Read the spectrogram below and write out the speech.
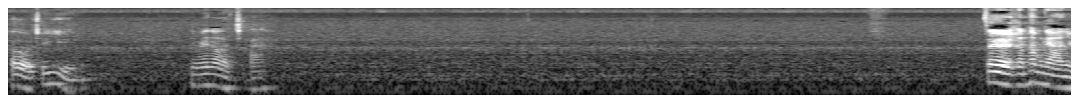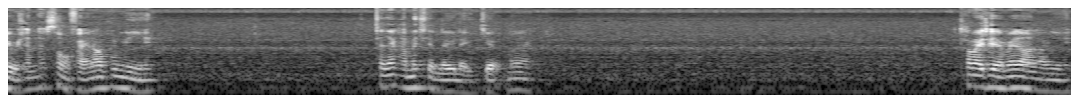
Hello เจ้าหญิงยังไม่นอนหรอจ๊ะเจอฉันทำงานอยู่ฉันส่งไฟนอลพรุ่งนี้ ฉันยังทำไม่เสร็จเลยเลยเยอะมากทำไมเธอยังไม่นอนเอางี้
